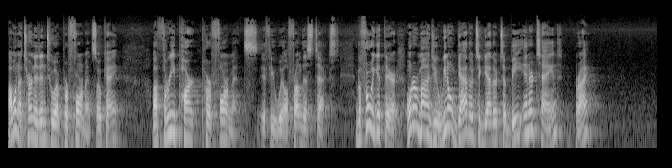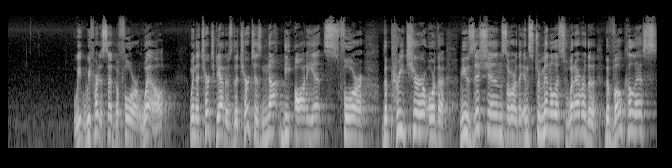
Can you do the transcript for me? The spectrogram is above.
I want to turn it into a performance, okay? A three part performance, if you will, from this text. And before we get there, I want to remind you we don't gather together to be entertained, right? We've, we've heard it said before well, When the church gathers, the church is not the audience for the preacher or the musicians or the instrumentalists, whatever, the, the vocalists.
